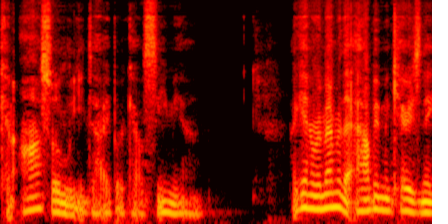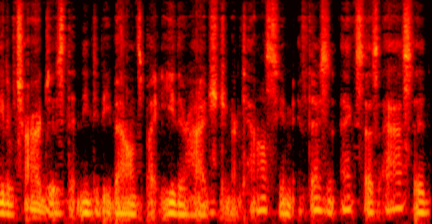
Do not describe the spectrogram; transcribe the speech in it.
can also lead to hypercalcemia. Again, remember that albumin carries negative charges that need to be balanced by either hydrogen or calcium. If there's an excess acid,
